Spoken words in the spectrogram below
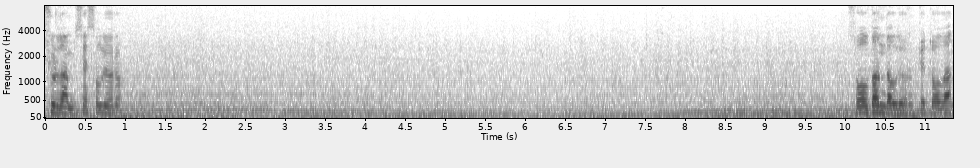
Şuradan bir ses alıyorum. Soldan da alıyorum kötü olan.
